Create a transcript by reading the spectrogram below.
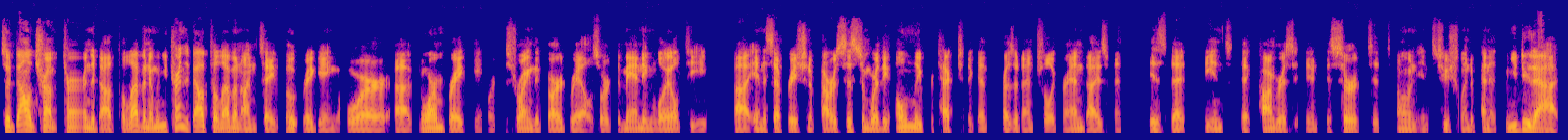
so Donald Trump turned the dial to 11. And when you turn the dial to 11 on, say, vote rigging or uh, norm breaking or destroying the guardrails or demanding loyalty uh, in a separation of powers system where the only protection against presidential aggrandizement is that the that Congress asserts its own institutional independence. When you do that,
